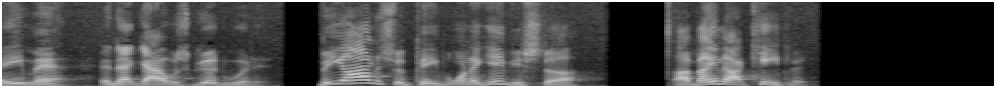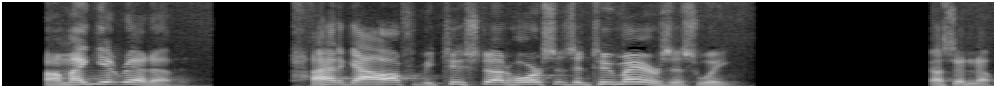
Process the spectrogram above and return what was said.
Amen. And that guy was good with it. Be honest with people when they give you stuff. I may not keep it, I may get rid of it. I had a guy offer me two stud horses and two mares this week. I said no.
